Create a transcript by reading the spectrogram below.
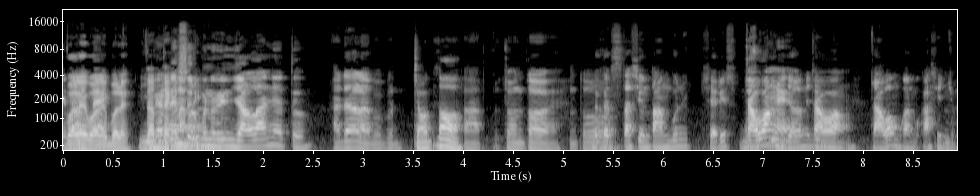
Boleh, boleh, boleh. Kita tag suruh benerin jalannya tuh ada lah beberapa Contoh. Contoh ya contoh Dekat stasiun Tambun, serius. Cawang ya Jun. Cawang Cawang bukan Bekasi, Jun.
